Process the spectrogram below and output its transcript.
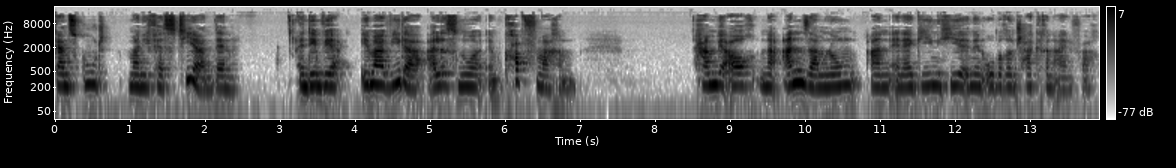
ganz gut manifestieren, denn indem wir immer wieder alles nur im Kopf machen, haben wir auch eine Ansammlung an Energien hier in den oberen Chakren einfach.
